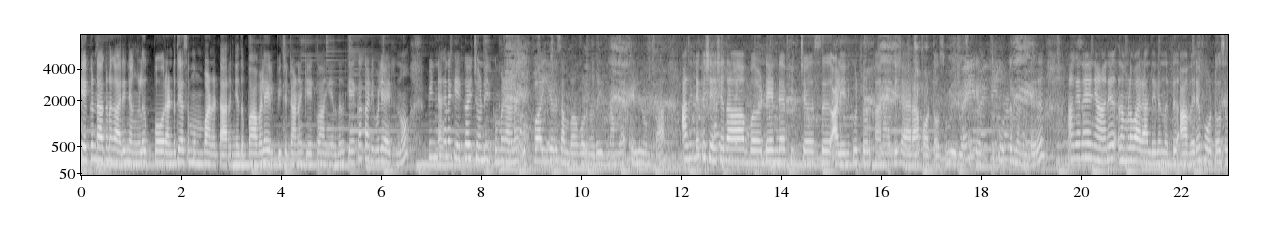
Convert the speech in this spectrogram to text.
കേക്ക് ഉണ്ടാക്കുന്ന കാര്യം ഞങ്ങൾ ഇപ്പോൾ രണ്ട് ദിവസം മുമ്പാണ് കേട്ടോ അറിഞ്ഞത്. അപ്പോൾ അവളെ ഏൽപ്പിച്ചിട്ടാണ് കേക്ക് വാങ്ങിയിരുന്നത്. കേക്കൊക്കെ അടിപൊളിയായിരുന്നു. പിന്നെ അങ്ങനെ കേക്ക് കഴിച്ചുകൊണ്ടിരിക്കുമ്പോഴാണ് ഉപ്പ ഈ ഒരു സംഭവം കൊടുക്കുന്നത് ഇത് നമ്മളെ എള്ളുണ്ട. അതിന്റെയൊക്കെ ശേഷം ഇതാ ബർത്ത്ഡേന്റെ പിക്ചേഴ്സ് അളിയനിക്ക് വിട്ടു കൊടുക്കാനായിട്ട് ഷെയർ ആ ഫോട്ടോസും വീഡിയോസൊക്കെ എടുത്ത് കൂട്ടുന്നുണ്ട്. അങ്ങനെ ഞാൻ നമ്മൾ വരാന്തയിൽ നിന്നിട്ട് അവരെ ഫോട്ടോസും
